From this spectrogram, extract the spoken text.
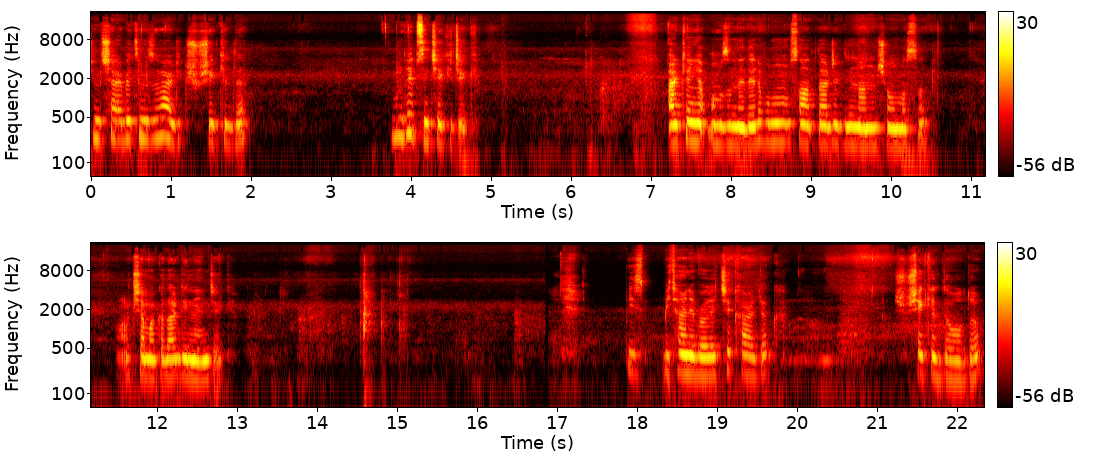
Şimdi şerbetimizi verdik şu şekilde. Bunun hepsini çekecek. Erken yapmamızın nedeni bunun saatlerce dinlenmiş olması. Akşama kadar dinlenecek. Biz bir tane böyle çıkardık. Şu şekilde oldu.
